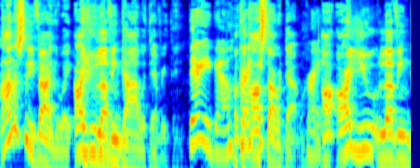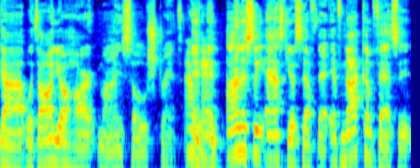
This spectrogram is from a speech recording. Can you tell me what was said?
honestly evaluate, are you loving God with everything? There you go. Okay, right? I'll start with that one. Right. Are, are you loving God with all your heart, mind, soul, strength? And, Okay. and honestly ask yourself that. If not, confess it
